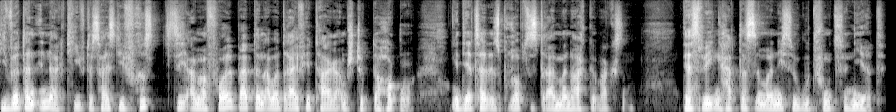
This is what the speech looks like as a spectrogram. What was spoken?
Die wird dann inaktiv. Das heißt, die frisst sich einmal voll, bleibt dann aber drei, vier Tage am Stück da hocken. In der Zeit ist Bryopsis dreimal nachgewachsen. Deswegen hat das immer nicht so gut funktioniert.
